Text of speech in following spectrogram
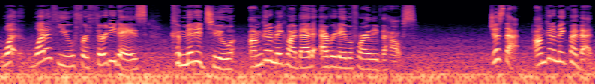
What what if you for 30 days committed to I'm going to make my bed every day before I leave the house. Just that. I'm going to make my bed.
